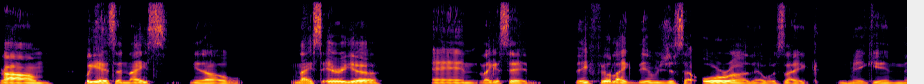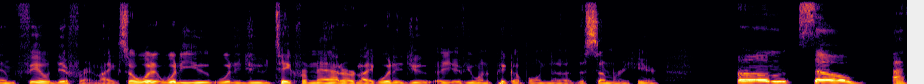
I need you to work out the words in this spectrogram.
Um but yeah it's a nice you know nice area and like i said they feel like there was just an aura that was like making them feel different like so what what do you what did you take from that or like what did you if you want to pick up on the the summary here Um, so I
